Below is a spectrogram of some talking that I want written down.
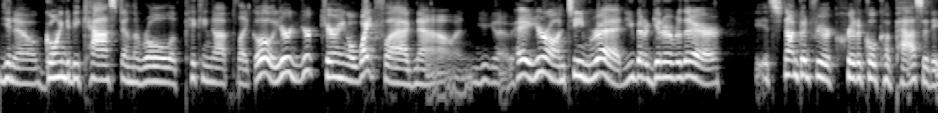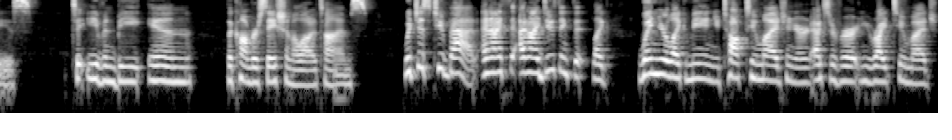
you know going to be cast in the role of picking up like oh you're you're carrying a white flag now and you, you know hey you're on team red you better get over there. It's not good for your critical capacities to even be in the conversation a lot of times which is too bad. And i th- and i do think that like when you're like me and you talk too much and you're an extrovert and you write too much,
